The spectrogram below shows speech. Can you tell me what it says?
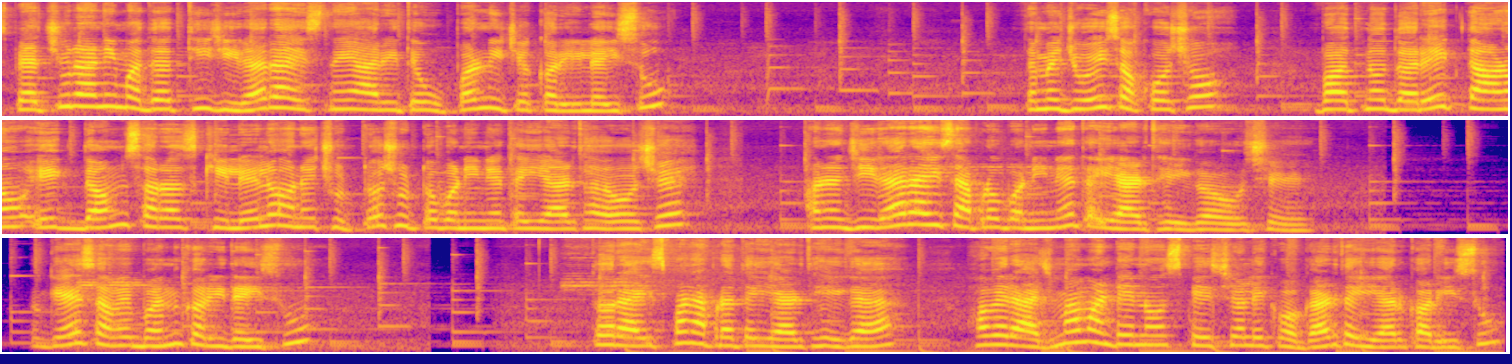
સ્પેચ્યુલાની મદદથી જીરા રાઈસને આ રીતે ઉપર નીચે કરી લઈશું. તમે જોઈ શકો છો, ભાતનો દરેક દાણો એકદમ સરસ ખીલેલો અને છૂટો છૂટો બનીને તૈયાર થયો છે. અને જીરા રાઈસ આપણો બનીને તૈયાર થઈ ગયો છે. ગેસ હવે બંધ કરી દઈશું. તો રાઈસ પણ આપણા તૈયાર થઈ ગયા. હવે રાજમા માટેનો સ્પેશિયલ એક વઘાર તૈયાર કરીશું.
